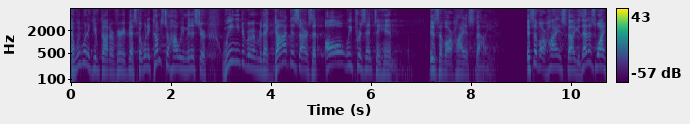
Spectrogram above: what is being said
and we want to give God our very best. But when it comes to how we minister, we need to remember that God desires that all we present to Him is of our highest value. It's of our highest value. That is why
